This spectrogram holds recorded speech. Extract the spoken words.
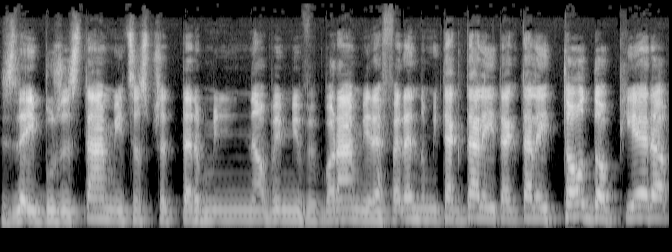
z lejburzystami, co z przedterminowymi wyborami, referendum i tak dalej, i tak dalej. To dopiero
